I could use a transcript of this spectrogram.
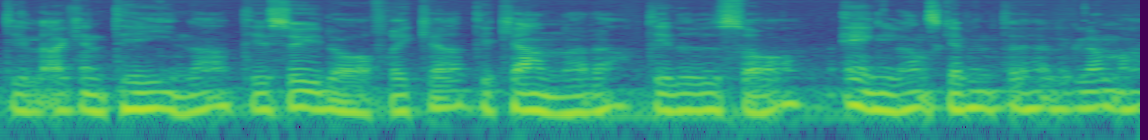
till Argentina, till Sydafrika, till Kanada, till USA. England ska vi inte heller glömma.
